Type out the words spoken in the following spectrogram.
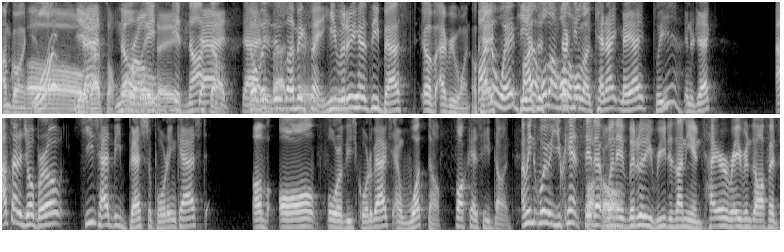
I'm going to. Oh, Yeah. that's a No, horrible it's, it's not That- though. that no, but let me explain. He literally has the best of everyone. Okay. By the way, he by, has the hold on, hold on, hold on. Can I, may I please Yeah. interject? Outside of Joe Burrow, he's had the best supporting cast of all four of these quarterbacks. And what the fuck has he done? I mean, wait, wait, you can't say Fuck that when they literally redesigned the entire Ravens offense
